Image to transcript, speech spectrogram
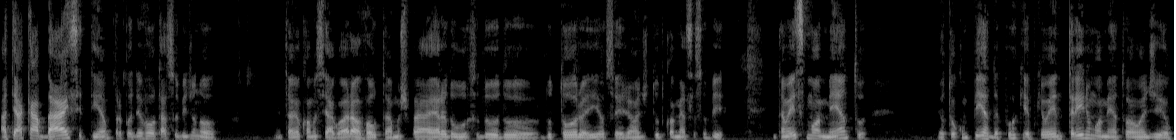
até acabar esse tempo para poder voltar a subir de novo. Então é como se agora ó, voltamos para a era do urso, do, do, do touro aí, ou seja, onde tudo começa a subir. Então esse momento eu tô com perda. Por quê? Porque eu entrei no momento onde eu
